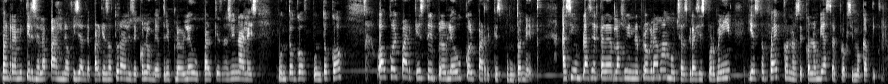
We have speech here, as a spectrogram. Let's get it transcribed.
pueden remitirse a la página oficial de Parques Naturales de Colombia, www.parquesnacionales.gov.co o a Colparques, www.colparques.net. Ha sido un placer tenerlas hoy en el programa, muchas gracias por venir y esto fue Conoce Colombia, hasta el próximo capítulo.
